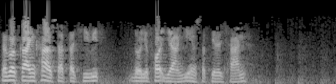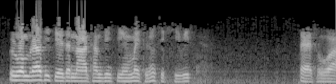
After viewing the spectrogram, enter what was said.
และว่าการฆ่าสัตว์ชีวิต โดยเฉพาะอย่างยิ่งสัตว์เดรัจฉานรวมแล้วที่เจตนาทำจริง ๆ ไม่ถึงสิบชีวิต แต่ทว่า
